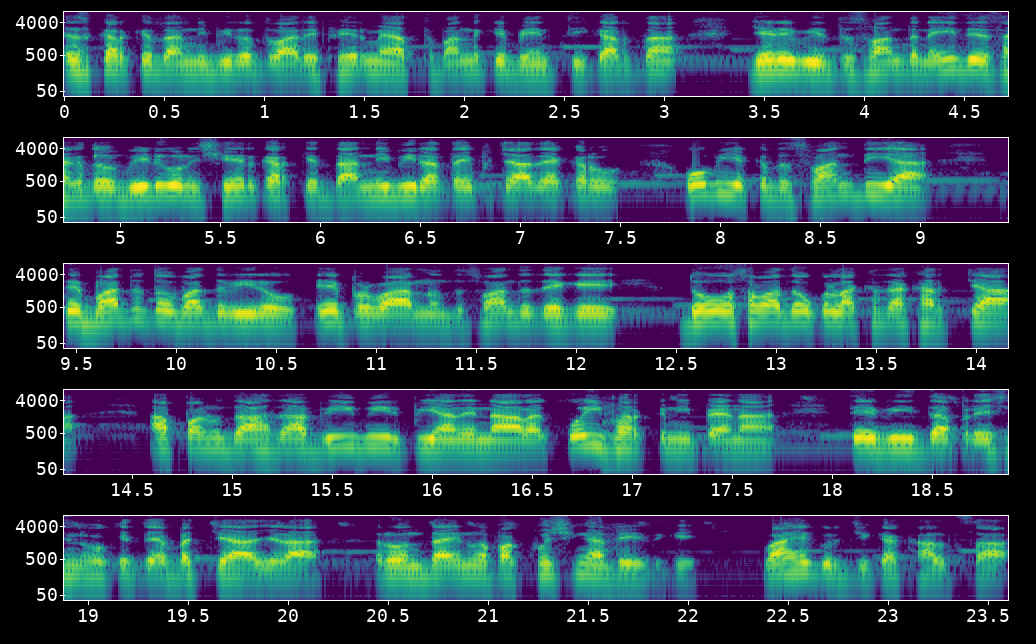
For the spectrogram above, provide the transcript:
ਇਸ ਕਰਕੇ ਦਾਨੀ ਵੀਰੋ ਦੁਆਰੇ ਫੇਰ ਮੈਂ ਹੱਥ ਬੰਨ੍ਹ ਕੇ ਬੇਨਤੀ ਕਰਦਾ, ਜਿਹੜੇ ਵੀਰ ਦਸਵੰਧ ਨਹੀਂ ਦੇ ਸਕਦੇ, ਉਹ ਵੀਡੀਓ ਨੂੰ ਸ਼ੇਅਰ ਕਰਕੇ ਦਾਨੀ ਵੀਰਾਂ ਤਾਈਂ ਪਹੁੰਚਾ ਦਿਆ ਕਰੋ। ਉਹ ਵੀ ਇੱਕ ਦਸਵੰਧ ਹੀ ਆ ਤੇ ਵੱਧ ਤੋਂ ਵੱਧ ਵੀਰੋ, ਇਹ ਪਰਿਵਾਰ ਨੂੰ ਦਸਵੰਧ ਦੇ ਕੇ 2 ਸਵਾ ਦੋ ਕੁ ਲੱਖ ਦਾ ਖਰਚਾ, ਆਪਾਂ ਨੂੰ 10 10 20 20 ਰੁਪਈਆਂ ਦੇ ਨਾਲ ਕੋਈ ਫ਼ਰਕ ਨਹੀਂ ਪੈਣਾ ਤੇ ਵੀਰ ਦਾ ਆਪਰੇਸ਼ਨ ਹੋ ਕੇ ਤੇ ਬੱਚਾ ਜਿਹੜਾ ਰੋਂਦਾ, ਇਹਨੂੰ ਆਪਾਂ ਖੁਸ਼ੀਆਂ ਦੇ ਦਈਏ। ਵਾਹਿਗੁਰੂ ਜੀ ਕਾ ਖਾਲਸਾ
